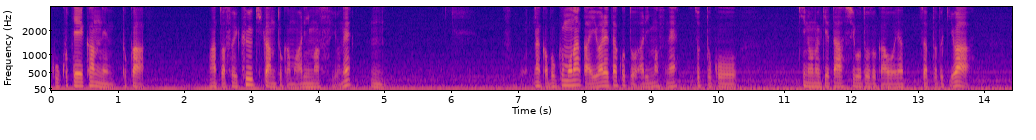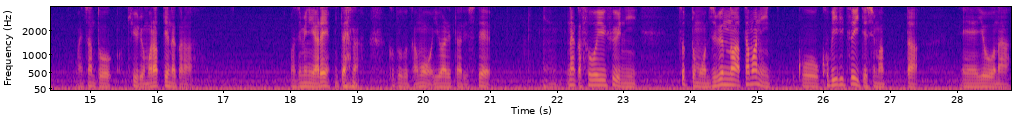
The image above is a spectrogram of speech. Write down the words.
こう固定観念とかあとはそういう空気感とかもありますよね。うん、なんか僕もなんか言われたことありますね。ちょっとこう気の抜けた仕事とかをやっちゃった時は「お前ちゃんと給料もらってんだから真面目にやれ」みたいなこととかも言われたりして、なんかそういうふうにちょっともう自分の頭にこうこびりついてしまった、えー、ような、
